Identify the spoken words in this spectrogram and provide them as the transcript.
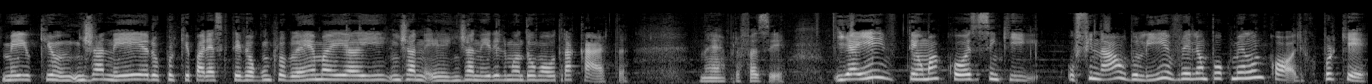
meio que em janeiro, porque parece que teve algum problema, e aí em janeiro, em janeiro ele mandou uma outra carta né, para fazer. E aí tem uma coisa assim que o final do livro ele é um pouco melancólico. Por quê?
